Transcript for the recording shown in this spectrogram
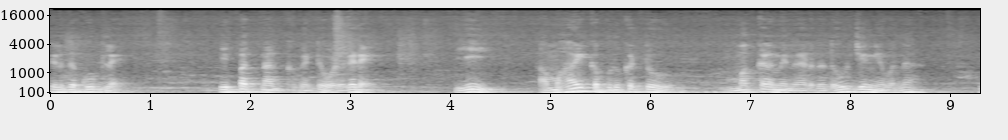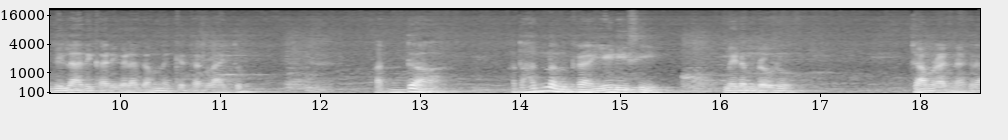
ತಿಳಿದ ಕೂಡಲೇ ಇಪ್ಪತ್ನಾಲ್ಕು ಗಂಟೆ ಒಳಗಡೆ ಈ ಅಮಾಯಕ ಬುಡಕಟ್ಟು ಮಕ್ಕಳ ಮೇಲೆ ನಡೆದ ದೌರ್ಜನ್ಯವನ್ನು ಜಿಲ್ಲಾಧಿಕಾರಿಗಳ ಗಮನಕ್ಕೆ ತರಲಾಯಿತು. ಅದ ಅದಾದ ನಂತರ ಎ ಡಿ ಸಿ ಮೇಡಮ್ರವರು ಚಾಮರಾಜನಗರ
